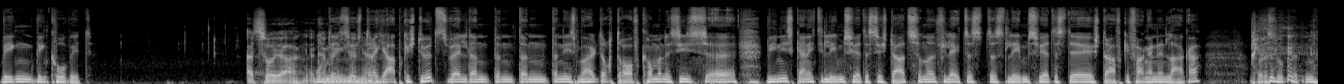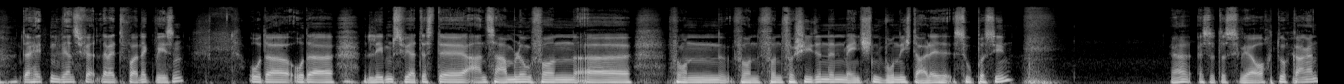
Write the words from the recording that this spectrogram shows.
wegen, wegen Covid. Ach so, ja. kann Und da man ist Österreich ja. abgestürzt, weil dann, dann, dann, dann ist man halt auch draufgekommen, es ist, äh, Wien ist gar nicht die lebenswerteste Stadt, sondern vielleicht das, das lebenswerteste Strafgefangenenlager. Oder so, könnten- da hätten wir uns weit vorne gewesen. Oder, oder lebenswerteste Ansammlung von, äh, von, von, von verschiedenen Menschen, wo nicht alle super sind. Ja, also das wäre auch durchgegangen,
